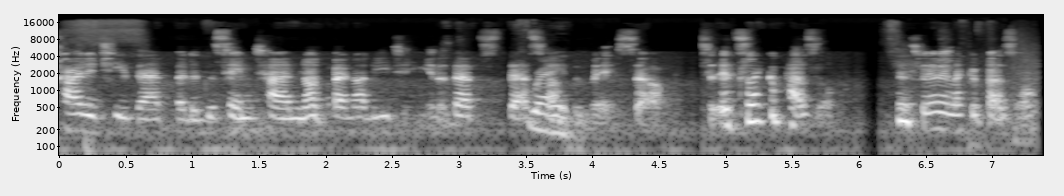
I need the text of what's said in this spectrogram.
try to achieve that, but at the same time, not by not eating. You know, that's that's right. not the way. So it's, it's like a puzzle. It's really like a puzzle.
